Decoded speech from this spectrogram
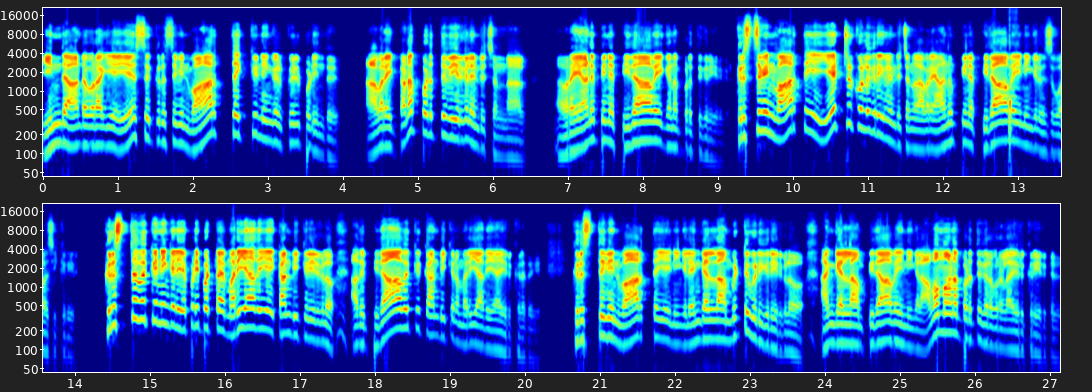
இந்த ஆண்டவராகிய இயேசு கிறிஸ்துவின் வார்த்தைக்கு நீங்கள் கீழ்ப்படிந்து அவரை கடப்படுத்துவீர்கள் என்று சொன்னால் அவரை அனுப்பின பிதாவை கனப்படுத்துகிறீர்கள். கிறிஸ்துவின் வார்த்தையை ஏற்றுக்கொள்ளுகிறீர்கள் என்று சொன்னால் அவரை அனுப்பின பிதாவை நீங்கள் விசுவாசிக்கிறீர்கள். கிறிஸ்துவுக்கு நீங்கள் எப்படிப்பட்ட மரியாதையை காண்பிக்கிறீர்களோ அது பிதாவுக்கு காண்பிக்கிற மரியாதையா இருக்கிறது. கிறிஸ்துவின் வார்த்தையை நீங்கள் எங்கெல்லாம் விட்டு விடுகிறீர்களோ அங்கெல்லாம் பிதாவை நீங்கள் அவமானப்படுத்துகிறவர்களாக இருக்கிறீர்கள்.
